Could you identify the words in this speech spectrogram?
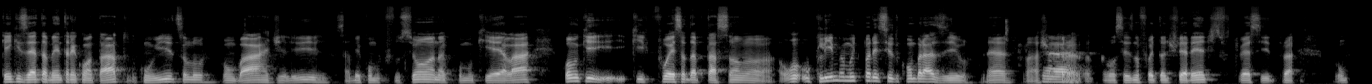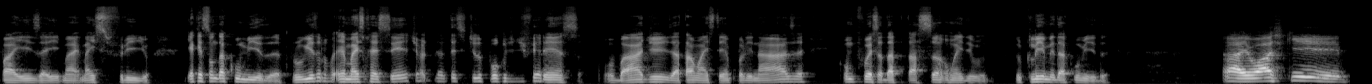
Quem quiser também entrar em contato com o Ítalo, com o Bard ali, saber como que funciona, como que é lá, como que, que foi essa adaptação. O, o clima é muito parecido com o Brasil, né? Acho é. que para vocês não foi tão diferente se tivesse ido para um país aí mais, mais frio. E a questão da comida, para o Ítalo é mais recente, deve ter sentido um pouco de diferença. O Bard já está mais tempo ali na Ásia. Como foi essa adaptação aí do, do clima e da comida? Ah, eu acho que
